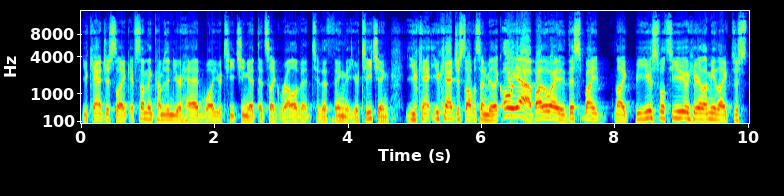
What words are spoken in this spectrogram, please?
You can't just like if something comes into your head while you're teaching it that's like relevant to the thing that you're teaching, you can't you can't just all of a sudden be like, "Oh yeah, by the way, this might like be useful to you. Here, let me like just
